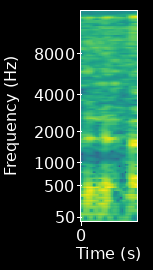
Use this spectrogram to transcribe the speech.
yeah.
